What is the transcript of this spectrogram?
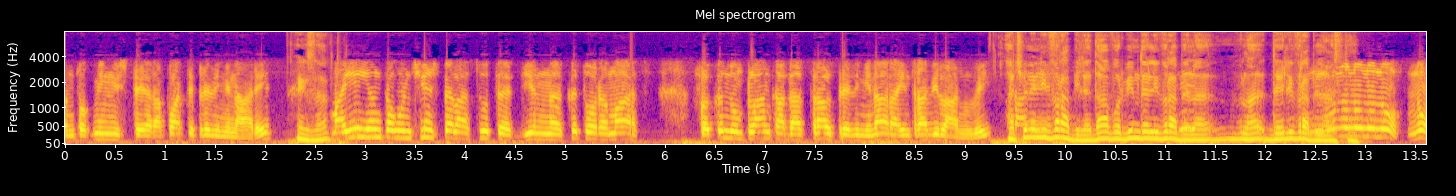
întocmind niște rapoarte preliminare, exact. mai iei încă un 15% din cât o rămas făcând un plan cadastral preliminar a intravilanului. Acele care... livrabile, da? Vorbim de livrabile, la, de livrabile nu, astea. Nu, nu, nu, nu,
